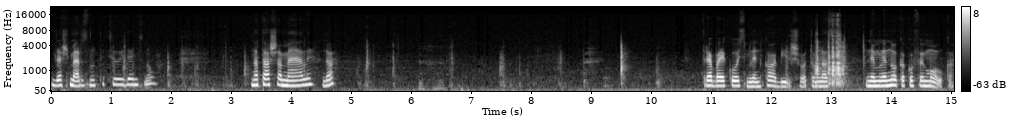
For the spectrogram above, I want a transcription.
Деш мерзнути цілий день знову? Наташа мели, да? Треба якогось млинка більшого, то в нас не млинок, а кофемолка,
